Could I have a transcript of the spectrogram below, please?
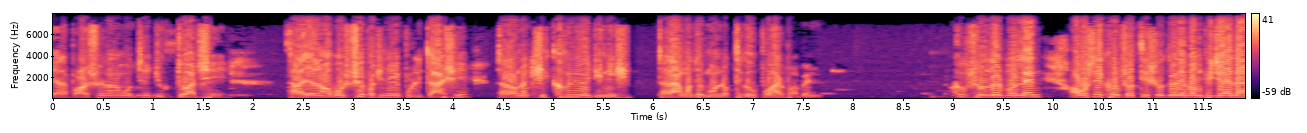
যারা পড়াশোনার মধ্যে যুক্ত আছে তারা যেন অবশ্যই পঁচানব্বই পল্লীতে আসে, তারা অনেক শিক্ষণীয় জিনিস তারা আমাদের মণ্ডপ থেকে উপহার পাবেন। খুব সুন্দর বললেন। অবশ্যই খুব সত্যি সুন্দর এবং বিজয়দা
